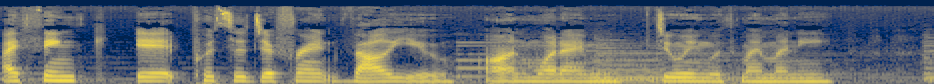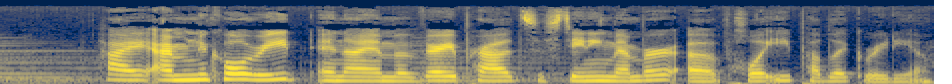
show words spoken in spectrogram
I think it puts a different value on what I'm doing with my money. Hi, I'm Nicole Reed, and I am a very proud sustaining member of Hawaii Public Radio.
